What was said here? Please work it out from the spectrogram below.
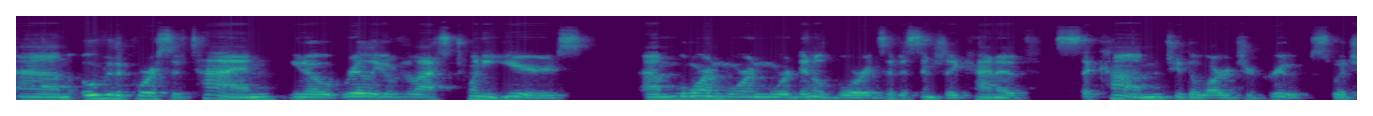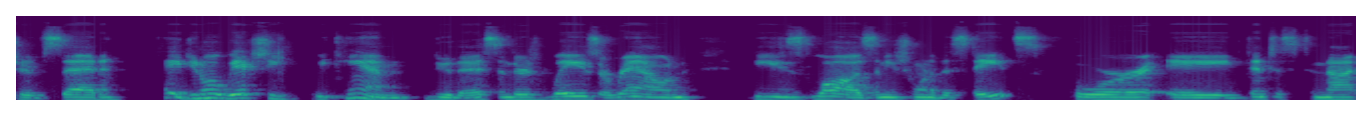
um, over the course of time, you know, really over the last 20 years, um, more and more and more dental boards have essentially kind of succumbed to the larger groups, which have said, hey, do you know what? We actually we can do this, and there's ways around these laws in each one of the states for a dentist to not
